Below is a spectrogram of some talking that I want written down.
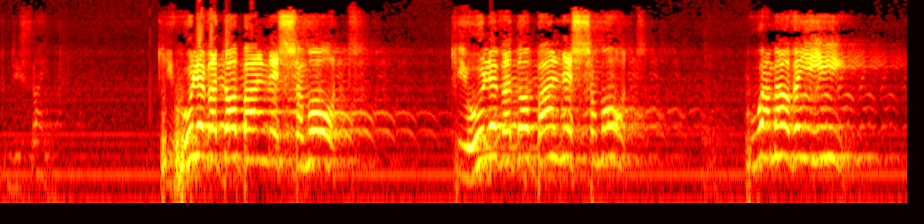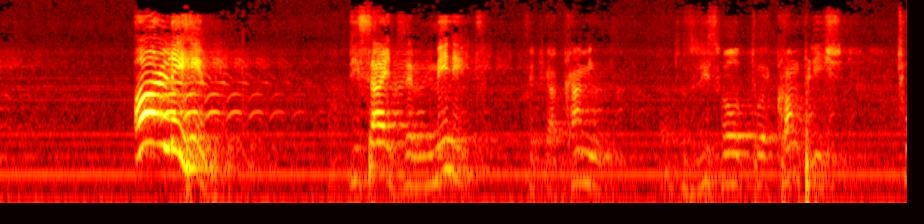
to decide. כי הוא לבדו בעל נשמות. כי הוא לבדו בעל נשמות. הוא אמר ויהי. Only him decides the minute that we are coming to this world to accomplish, to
